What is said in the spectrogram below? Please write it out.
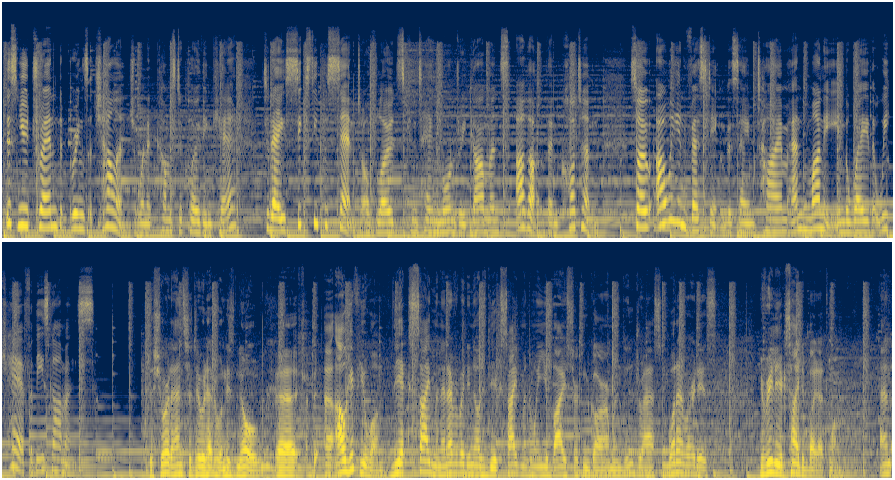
This new trend brings a challenge when it comes to clothing care. Today, 60% of loads contain laundry garments other than cotton. So, are we investing the same time and money in the way that we care for these garments? The short answer to that one is no. Uh, uh, I'll give you one. The excitement, and everybody knows the excitement when you buy a certain garment and dress and whatever it is. You're really excited by that one. And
